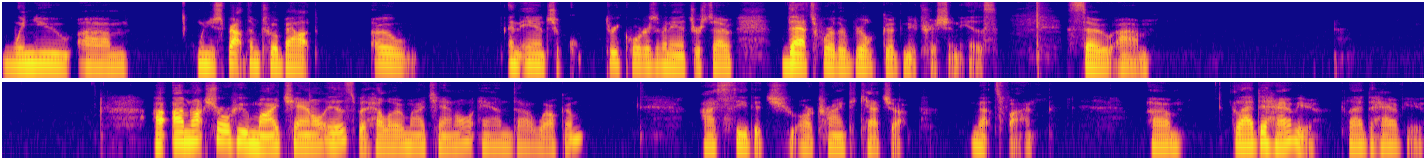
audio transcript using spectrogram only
When you um, when you sprout them to about oh an inch three quarters of an inch or so that's where the real good nutrition is. So um, I, am not sure who my channel is, but hello, my channel, and uh, welcome. I see that you are trying to catch up. That's fine. Um, glad to have you. Glad to have you.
